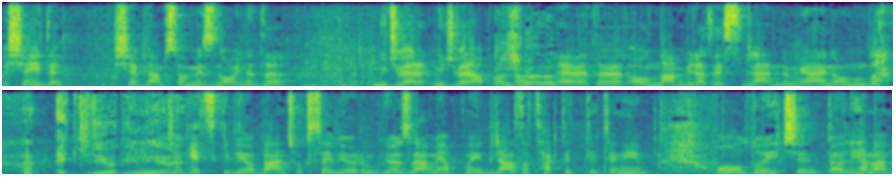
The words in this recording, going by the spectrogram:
e, şeydi. Şebnem Sönmez'in oynadığı e, Mücver, Mücver abladan. Mücver. Evet evet ondan biraz esinlendim yani onun da. Etkiliyor değil mi yani? çok etkiliyor. Ben çok seviyorum gözlem yapmayı. Biraz da taklit yeteneğim olduğu için böyle hemen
